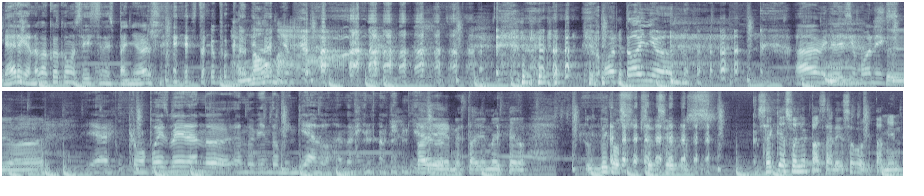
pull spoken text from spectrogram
Verga, no me acuerdo cómo se dice en español esta época del No, año. ma. ¡Otoño! ah, mi queridísimo Onyx. Sí, ah, Ya, como puedes ver, ando, ando bien domingueado. Ando bien domingueado. Está bien, está bien, no hay pedo. Digo, se- se- sé que suele pasar eso, porque también,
